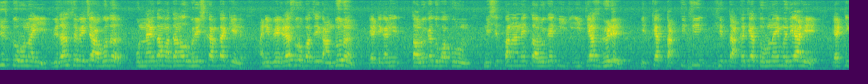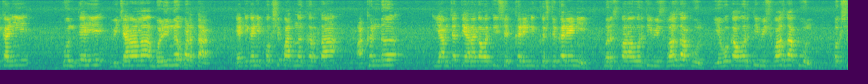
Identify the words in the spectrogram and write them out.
हीच तरुणाई विधानसभेच्या अगोदर पुन्हा एकदा मतदानावर बहिष्कार टाकेल आणि वेगळ्या स्वरूपाचं एक आंदोलन या ठिकाणी तालुक्यात उभा करून निश्चितपणाने तालुक्यात इ- इतिहास घडेल. इतक्या ताकदीची ही ताकद या तरुणाईमध्ये आहे. या ठिकाणी कोणत्याही विचाराला बळी न पडता या ठिकाणी पक्षपात न करता अखंड या आमच्या तेरा गावातील शेतकऱ्यांनी कष्टकऱ्यांनी परस्परावरती विश्वास दाखवून युवकावरती विश्वास दाखवून पक्ष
